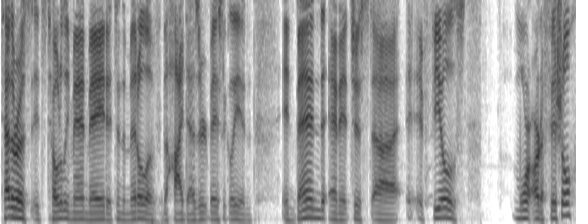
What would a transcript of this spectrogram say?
Tetherow's it's totally man made. It's in the middle of the high desert, basically, in in Bend, and it just uh, it feels more artificial,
